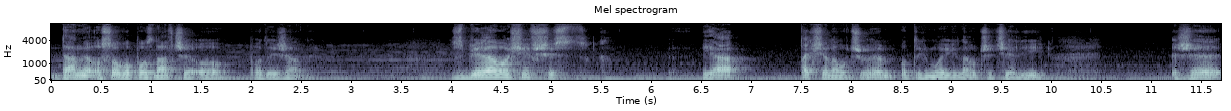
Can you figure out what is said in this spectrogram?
dane osobopoznawcze o podejrzanym. Zbierało się wszystko. Ja tak się nauczyłem od tych moich nauczycieli, że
